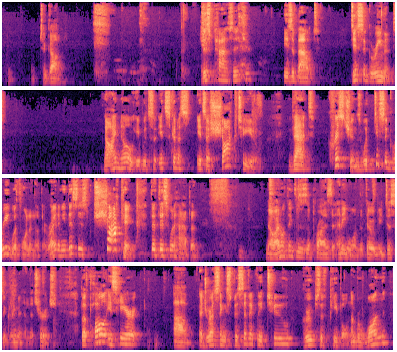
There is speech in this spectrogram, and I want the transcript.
to God. This passage is about disagreement. Now I know it was it's gonna it's a shock to you that Christians would disagree with one another, right? I mean, this is shocking that this would happen. No, I don't think this is a surprise to anyone that there would be disagreement in the church. But Paul is here uh, addressing specifically two groups of people. Number one,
